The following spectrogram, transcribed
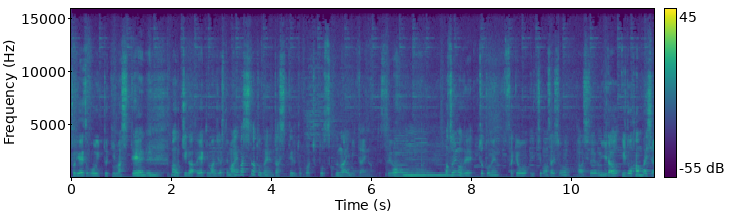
とりあえず置いときまして、ええまあうちが焼きまんじゅうやって前橋だとね出してるとこはちょっと少ないみたいなんですよ。まあ、そういうのでちょっとね先ほど一番最初の話したように移動移動販売車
